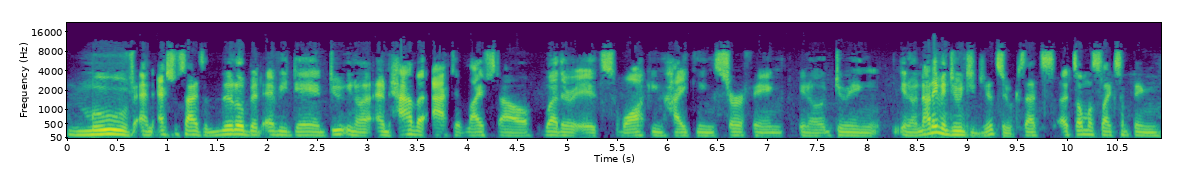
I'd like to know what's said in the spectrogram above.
move and exercise a little bit every day and do you know and have an active lifestyle, whether it's walking, hiking, surfing, you know, doing you know not even doing jujitsu because that's it's almost like something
